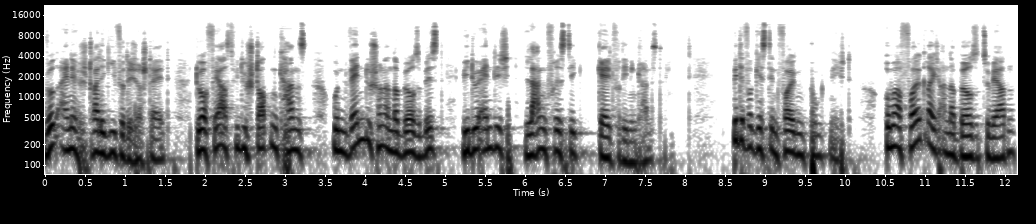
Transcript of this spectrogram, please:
wird eine Strategie für dich erstellt. Du erfährst, wie du starten kannst und wenn du schon an der Börse bist, wie du endlich langfristig Geld verdienen kannst. Bitte vergiss den folgenden Punkt nicht. Um erfolgreich an der Börse zu werden,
